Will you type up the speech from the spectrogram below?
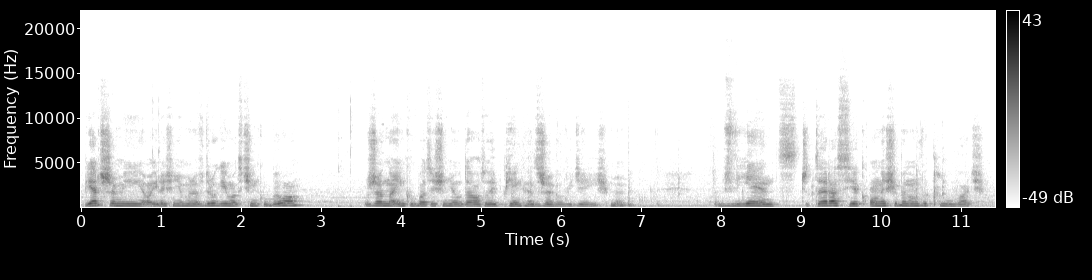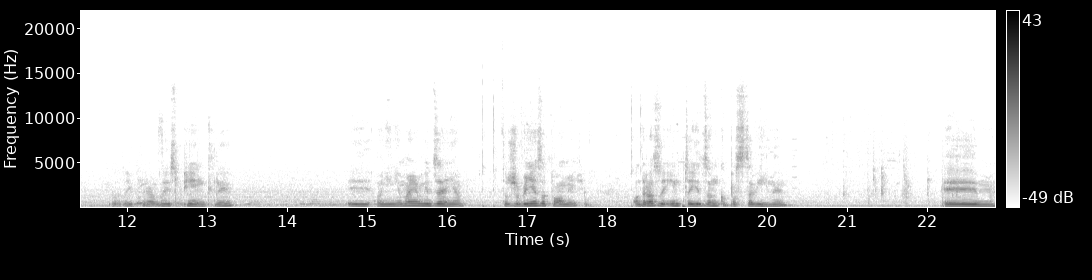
W pierwszym i o ile się nie mylę, w drugim odcinku było. Żadna inkubacja się nie udała, tutaj piękne drzewo widzieliśmy. Więc, czy teraz jak one się będą wykluwać, tutaj prawda jest piękny, yy, oni nie mają jedzenia, to żeby nie zapomnieć, od razu im to jedzonko postawimy. Ym,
